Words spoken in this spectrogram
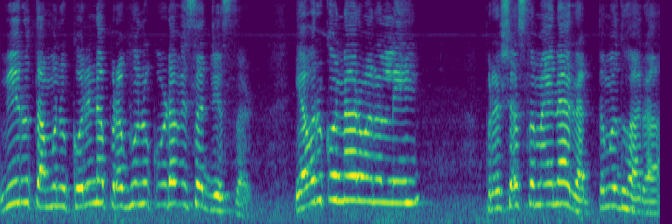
వీరు తమను కొనిన ప్రభును కూడా విసర్జిస్తాడు. ఎవరు కొన్నారు మనల్ని? ప్రశస్తమైన రక్తము ద్వారా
